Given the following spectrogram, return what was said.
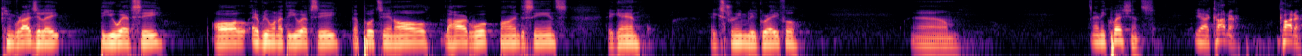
congratulate the UFC, all everyone at the UFC that puts in all the hard work behind the scenes. Again, extremely grateful. Um, any questions? Yeah, Conor. Conor.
